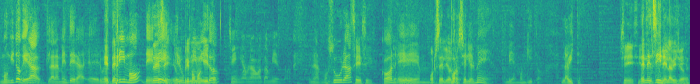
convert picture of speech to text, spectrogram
Monguito que era, claramente era, era un ET. primo de ET. sí, era un primo primito. Monguito. Sí, hablaba también. ¿no? Una hermosura. Sí, sí. Con Eh, eh, eh, Porcelio Olmedo. Porcelio Olmedo. También, Monguito. ¿La viste? Sí, sí. En el cine la vi yo, eh.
